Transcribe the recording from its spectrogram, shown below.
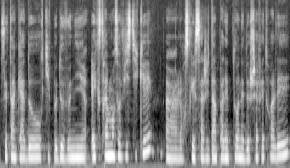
C'est un cadeau qui peut devenir extrêmement sophistiqué euh, lorsqu'il s'agit d'un panettone et de chef étoilé.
